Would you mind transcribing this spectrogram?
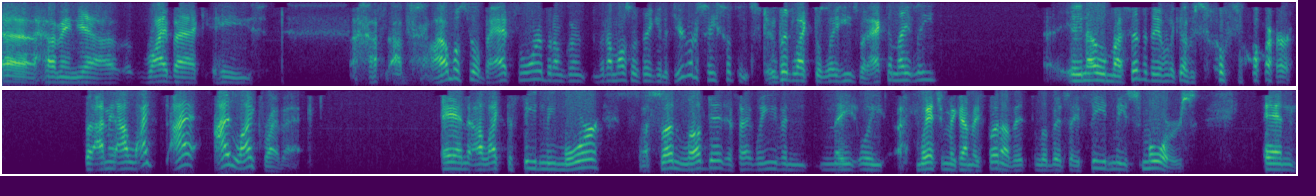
uh, I mean, yeah, Ryback. He's. I, I, I almost feel bad for him, but I'm going. But I'm also thinking if you're going to say something stupid like the way he's been acting lately, uh, you know, my sympathy only goes so far. But I mean, I like I I like Ryback, and I like the Feed Me More. My son loved it. In fact, we even made we we actually kind of made fun of it a little bit. Say Feed Me S'mores, and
